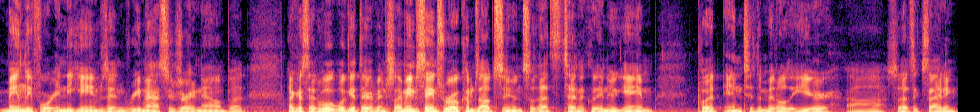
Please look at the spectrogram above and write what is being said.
mainly for indie games and remasters right now. But like I said, we'll, we'll get there eventually. I mean, Saints Row comes out soon, so that's technically a new game put into the middle of the year. Uh, so that's exciting.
